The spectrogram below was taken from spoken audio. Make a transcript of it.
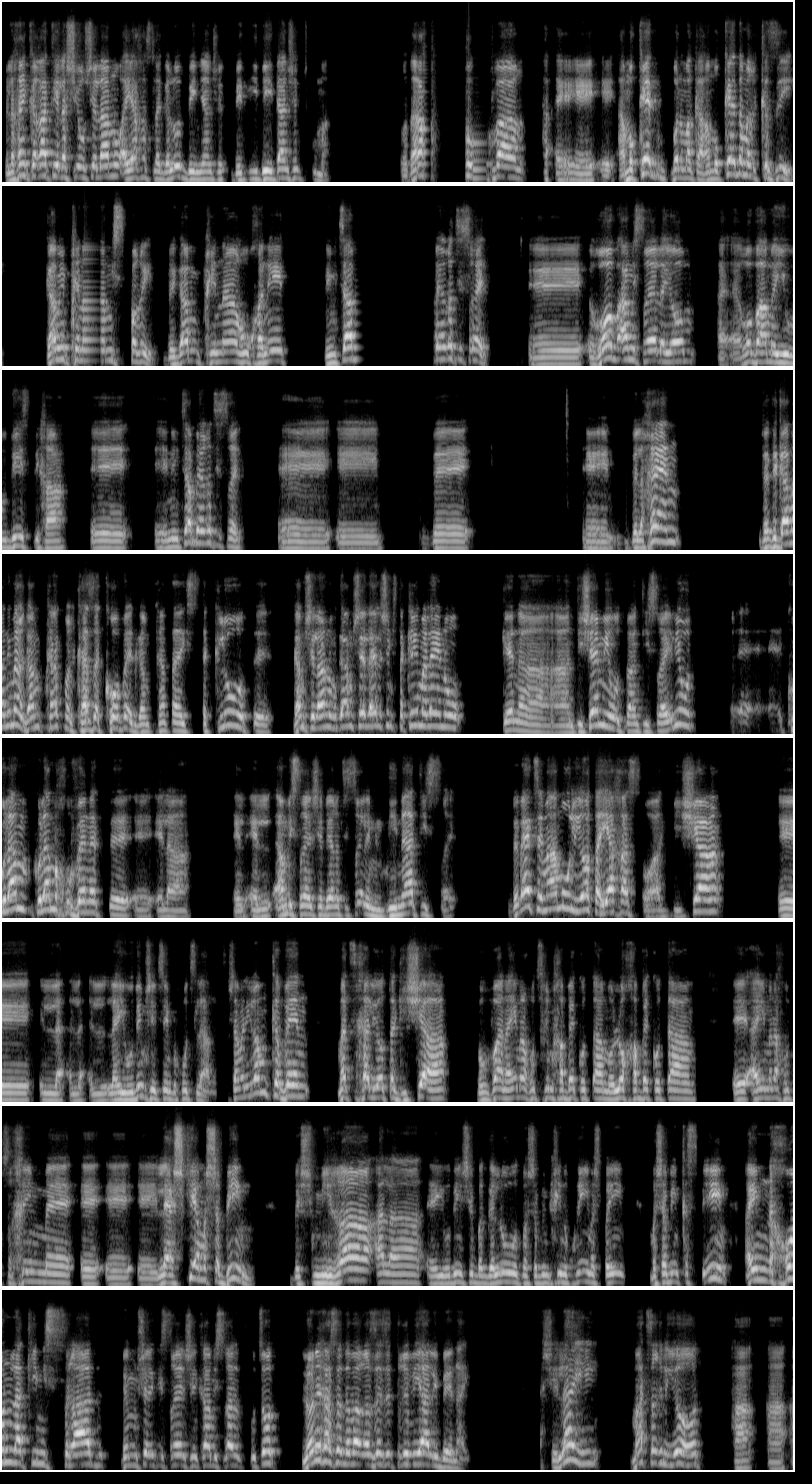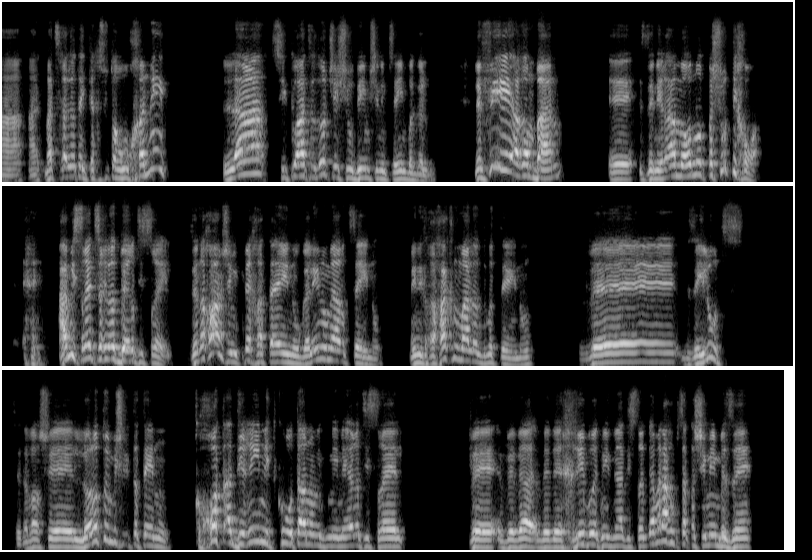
ולכן קראתי לשיעור שלנו היחס לגלות בעניין של, בעידן של תקומה. זאת אומרת, אנחנו כבר, אה, אה, אה, המוקד, בוא נאמר ככה, המוקד המרכזי, גם מבחינה מספרית וגם מבחינה רוחנית, נמצא בארץ ישראל. רוב עם ישראל היום, רוב העם היהודי, סליחה, נמצא בארץ ישראל. ו, ולכן, וגם אני אומר, גם מבחינת מרכז הכובד, גם מבחינת ההסתכלות, גם שלנו וגם של אלה שמסתכלים עלינו, כן, האנטישמיות והאנטי-ישראליות, כולם, כולם מכוונת אל, אל, אל, אל עם ישראל שבארץ ישראל, למדינת ישראל. ובעצם מה אמור להיות היחס או הגישה אה, ליהודים שנמצאים בחוץ לארץ. עכשיו, אני לא מתכוון מה צריכה להיות הגישה, במובן האם אנחנו צריכים לחבק אותם או לא לחבק אותם, אה, האם אנחנו צריכים אה, להשקיע משאבים בשמירה על היהודים שבגלות, משאבים חינוכיים, משאבים, משאבים כספיים, האם נכון להקים משרד בממשלת ישראל שנקרא משרד התפוצות? לא נכנס לדבר הזה, זה טריוויאלי בעיניי. השאלה היא, מה צריך להיות, מה צריכה להיות ההתייחסות הרוחנית לסיטואציה הזאת שיש יהודים שנמצאים בגלות. לפי הרמב"ן, אה, זה נראה מאוד מאוד פשוט לכאורה. עם ישראל צריך להיות בארץ ישראל. זה נכון שמפני חטאינו גלינו מארצנו ונתרחקנו מעל אדמתנו, ו... וזה אילוץ. זה דבר שלא נתון בשליטתנו. כוחות אדירים ניתקו אותנו מארץ ישראל והחריבו את מדינת ישראל. גם אנחנו קצת אשמים בזה,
